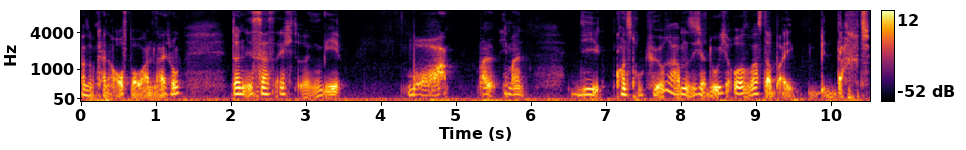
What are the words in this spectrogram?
also keine Aufbauanleitung, dann ist das echt irgendwie boah, weil ich meine, die Konstrukteure haben sich ja durchaus was dabei gedacht.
